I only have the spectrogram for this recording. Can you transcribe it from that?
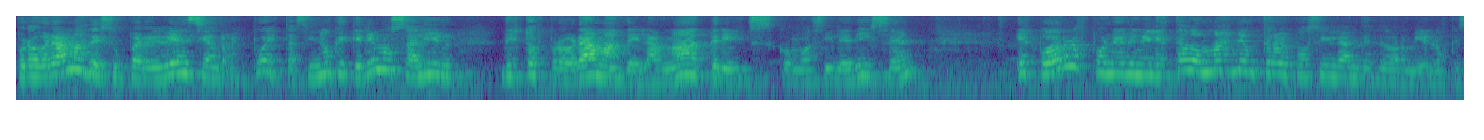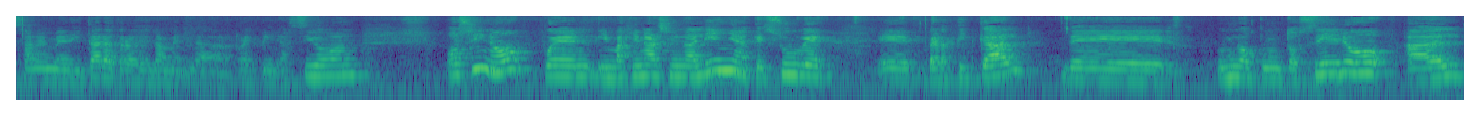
programas de supervivencia en respuesta, sino que queremos salir de estos programas de la Matrix, como así le dicen, es poderlos poner en el estado más neutral posible antes de dormir, los que saben meditar a través de la, respiración, o si no, pueden imaginarse una línea que sube eh, vertical de 1.0 al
